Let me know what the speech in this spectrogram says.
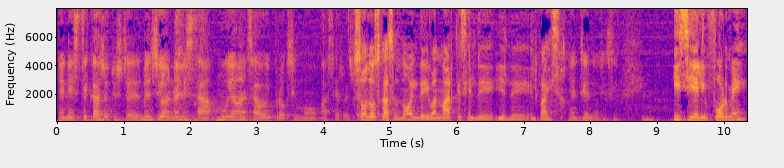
en este caso que ustedes mencionan, está muy avanzado y próximo a ser resuelto. Son dos casos, ¿no? El de Iván Márquez y el de, y el de El Paisa. Entiendo que sí. Y si el informe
